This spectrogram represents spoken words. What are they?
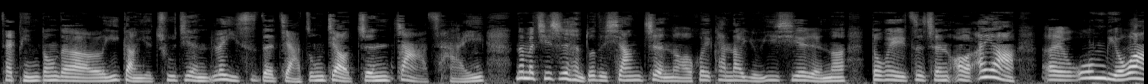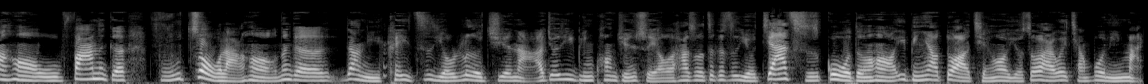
在屏东的离港也出现类似的假宗教真诈财。那么其实很多的乡镇呢，会看到有一些人呢，都会自称哦，哎呀，呃，温流啊，哈，我发那个符咒啦，哈，那个让你可以自由乐捐呐，啊，就是一瓶矿泉水哦，他说这个是有加持过的哈，一瓶要多少钱哦？有时候还会强迫你买。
